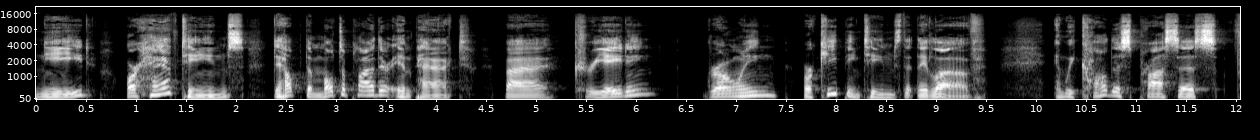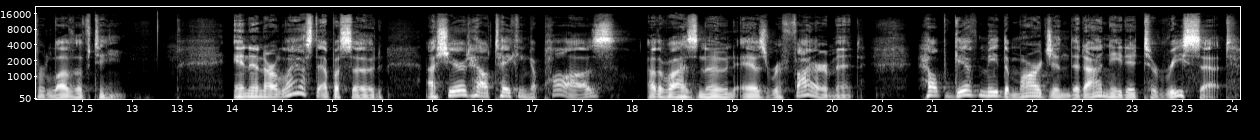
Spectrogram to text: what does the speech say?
need, or have teams to help them multiply their impact by creating, growing, or keeping teams that they love. And we call this process for love of team. And in our last episode, I shared how taking a pause, otherwise known as refirement, helped give me the margin that I needed to reset.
